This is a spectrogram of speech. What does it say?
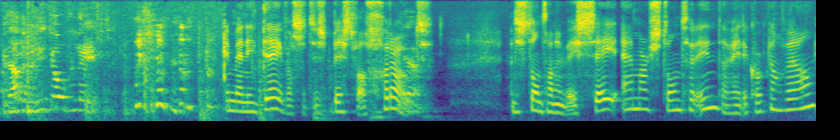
Dat hadden we niet overleefd. In mijn idee was het dus best wel groot. Ja. Er stond dan een wc-emmer stond erin, dat weet ik ook nog wel.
